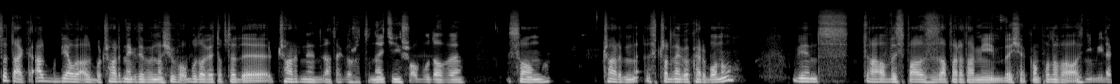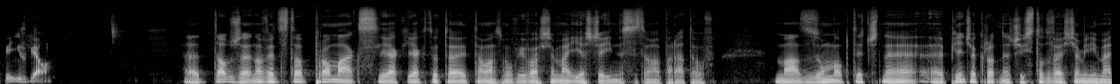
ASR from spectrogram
to tak, albo biały, albo czarny. Gdybym nosił w obudowie, to wtedy czarny, dlatego że to najcieńsze obudowy są czarne, z czarnego karbonu, więc ta wyspa z aparatami by się komponowała z nimi lepiej niż biała. E, dobrze, no więc to Pro Max, jak, jak tutaj Tomasz mówi, właśnie ma jeszcze inny system aparatów. Ma zoom optyczny e, pięciokrotny, czyli 120 mm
